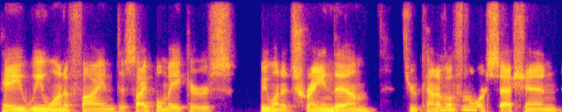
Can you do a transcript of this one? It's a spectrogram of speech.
hey we want to find disciple makers. We want to train them through kind of mm-hmm. a four session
